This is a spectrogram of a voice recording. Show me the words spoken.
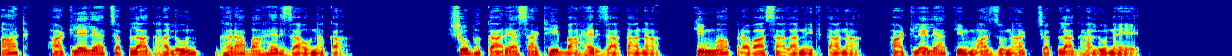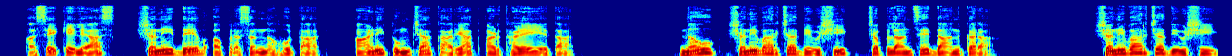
आठ. फाटलेल्या चपला घालून घराबाहेर जाऊ नका. शुभ कार्यासाठी बाहेर जाताना किंवा प्रवासाला निघताना फाटलेल्या किंवा जुनाट चपला घालू नयेत. असे केल्यास शनी देव अप्रसन्न होतात आणि तुमच्या कार्यात अडथळे येतात. नऊ शनिवारच्या दिवशी चपलांचे दान करा. शनिवारच्या दिवशी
